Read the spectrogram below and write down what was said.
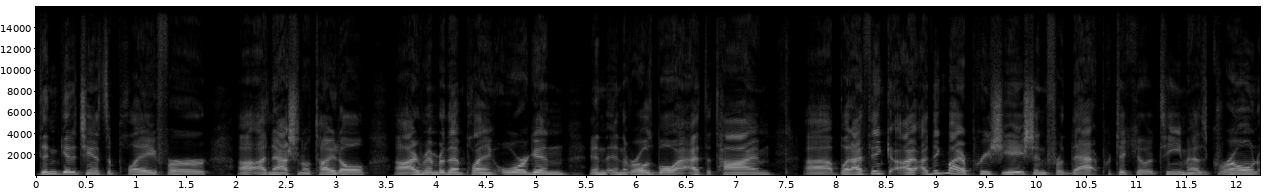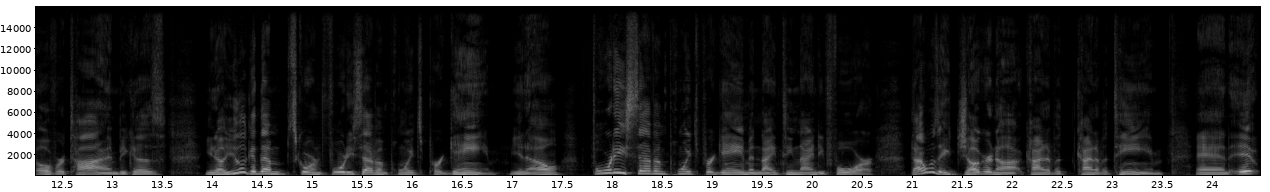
didn't get a chance to play for uh, a national title. Uh, I remember them playing Oregon in in the Rose Bowl at the time. Uh, but I think I, I think my appreciation for that particular team has grown over time because you know you look at them scoring 47 points per game. You know, 47 points per game in 1994. That was a juggernaut kind of a kind of a team, and it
